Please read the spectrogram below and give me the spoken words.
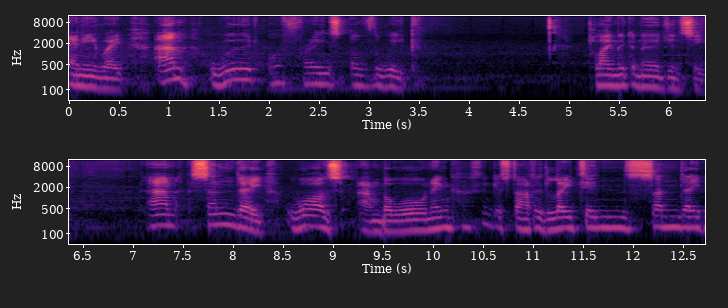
Anyway, um, word or phrase of the week. Climate emergency. Um, Sunday was amber warning. I think it started late in Sunday.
